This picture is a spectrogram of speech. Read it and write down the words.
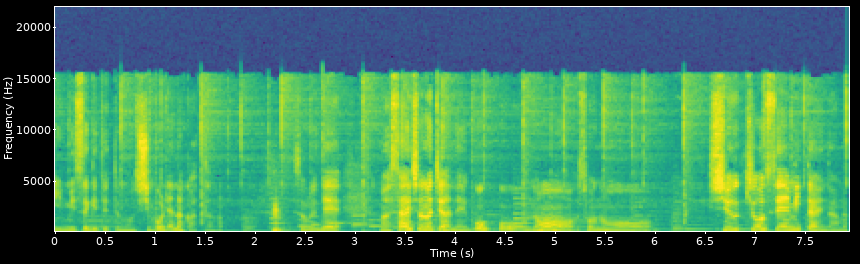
見見すぎてても絞れなかったの。うんそれで、まあ、最初のうちはねゴッホのその宗教性みたいなもの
